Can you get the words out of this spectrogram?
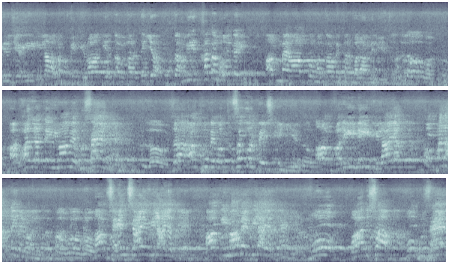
ارجعی الى ربک راضیتا مرضیہ تحمید ختم ہو گئی۔ اب میں آپ کو مقام کربلا میں لیے چلتا اب حضرت امام حسین ہیں۔ ذرا آنکھوں میں وہ تصور پیش کیجیے۔ آپ ولی نہیں، ولایت کو پناہ دینے والے آپ شہنشاہ ولایت ہیں، آپ امام ولایت ہیں۔ وہ بادشاہ، وہ حسین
